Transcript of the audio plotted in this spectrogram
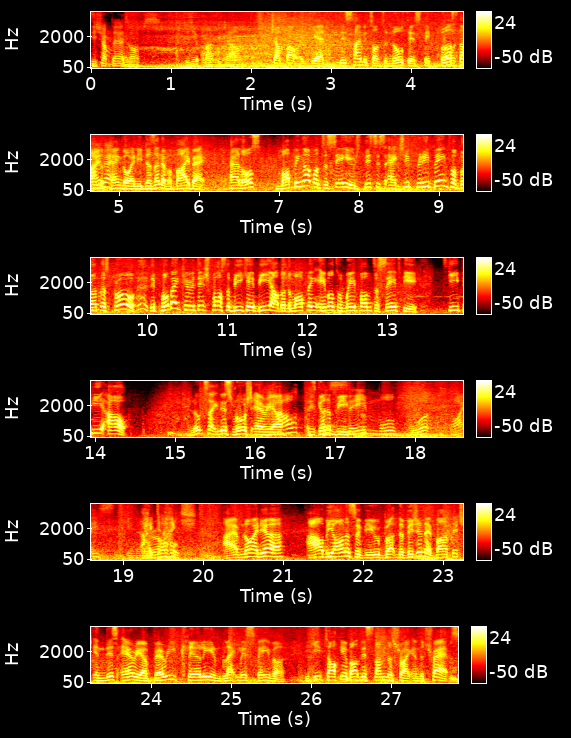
Disruptor has scanning. ops. They need plant it down. Jump out again. This time it's onto Notice. They burst Oh, down the buyback. Pango and he doesn't have a buyback. Palos mopping up onto Sayuw. This is actually pretty big for Virtus Pro. They pull back Kiritych, force the BKB out, but the Morphling able to waveform to safety. TP out. It looks like this Rosh area How did is gonna the be same move work twice in a I, row? I, I have no idea. I'll be honest with you, but the vision advantage in this area very clearly in Blacklist's favor. You keep talking about this Thunder Strike and the traps.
